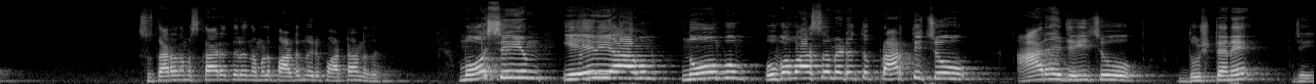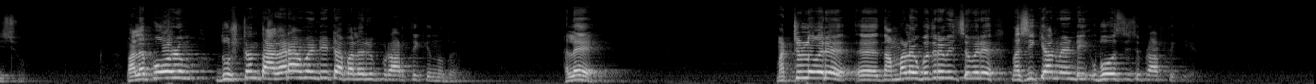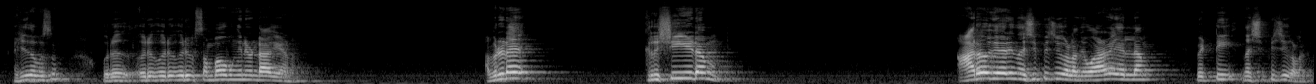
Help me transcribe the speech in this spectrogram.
സുതാര നമസ്കാരത്തിൽ നമ്മൾ പാടുന്ന ഒരു പാട്ടാണിത്. മോശയും ഏലിയാവും നോമ്പും ഉപവാസമെടുത്ത് പ്രാർത്ഥിച്ചു. ആരെ ജയിച്ചു? ദുഷ്ടനെ ജയിച്ചു. പലപ്പോഴും ദുഷ്ടൻ തകരാൻ വേണ്ടിയിട്ടാണ് പലരും പ്രാർത്ഥിക്കുന്നത്. അല്ലേ? മറ്റുള്ളവർ നമ്മളെ ഉപദ്രവിച്ചവർ നശിക്കാൻ വേണ്ടി ഉപവസിച്ച് പ്രാർത്ഥിക്കുക. കഴിഞ്ഞ ദിവസം ഒരു ഒരു ഒരു സംഭവം ഇങ്ങനെ ഉണ്ടാകുകയാണ്. അവരുടെ കൃഷിയിടം ആരോ കയറി നശിപ്പിച്ചു കളഞ്ഞു വാഴയെല്ലാം വെട്ടി നശിപ്പിച്ചു കളഞ്ഞു.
